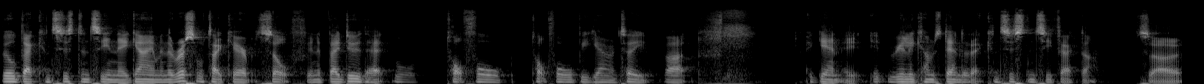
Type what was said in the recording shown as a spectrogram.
build that consistency in their game, and the rest will take care of itself. And if they do that, well, top four top four will be guaranteed. But again, it, it really comes down to that consistency factor. So,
